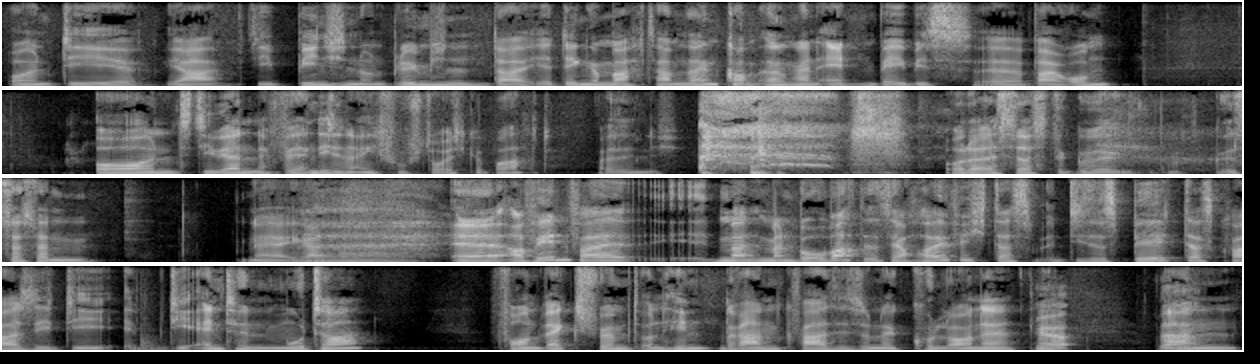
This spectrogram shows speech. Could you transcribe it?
und die, ja, die Bienchen und Blümchen da ihr Ding gemacht haben, dann kommen irgendwann Entenbabys äh, bei rum. Und die werden, werden die dann eigentlich vom Storch gebracht? Weiß ich nicht. Oder ist das, ist das dann, naja, egal. Äh, auf jeden Fall, man, man beobachtet es ja häufig, dass dieses Bild, dass quasi die, die Entenmutter vorn wegschwimmt und hinten dran quasi so eine Kolonne Ja. Ja. an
